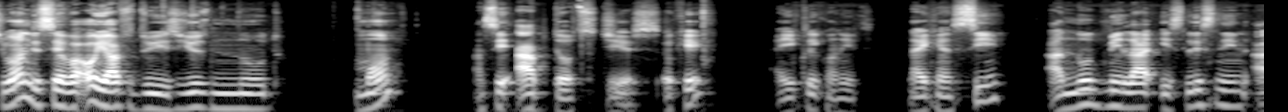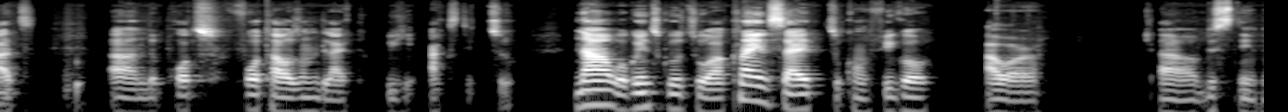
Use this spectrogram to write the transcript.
to run the server all you have to do is use node mon and say app.js okay? And you click on it. Now you can see and node mailer is listening at um, the port 4000 like we asked it to. Now we're going to go to our client side to configure our uh, this thing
